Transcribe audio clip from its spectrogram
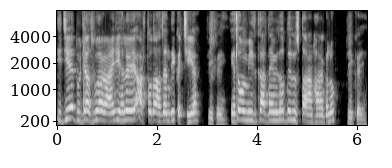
ਤੀਜੀ ਇਹ ਦੂਜਾ ਸੂਆ ਗਾਂ ਹੈ ਜੀ ਹਲੇ 8 ਤੋਂ 10 ਦਿਨ ਦੀ ਕੱਚੀ ਹੈ। ਠੀਕ ਹੈ ਜੀ। ਇਹ ਤੋਂ ਉਮੀਦ ਕਰਦੇ ਹਾਂ ਵੀ ਦੁੱਧ ਦੇ ਦੂ 17 18 ਕਿਲੋ। ਠੀਕ ਹੈ ਜੀ।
